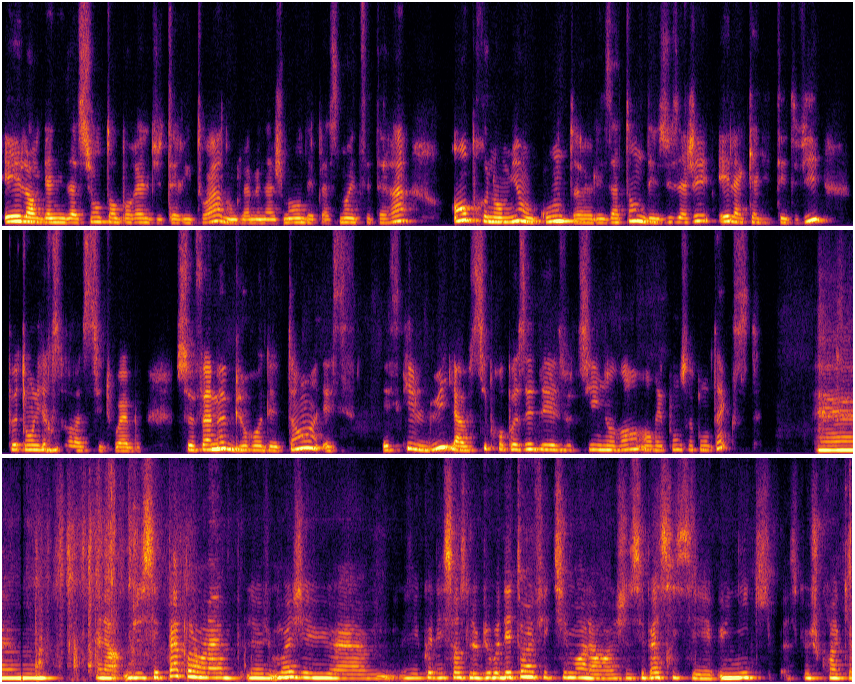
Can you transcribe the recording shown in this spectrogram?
et l'organisation temporelle du territoire, donc l'aménagement, déplacement, etc., en prenant mieux en compte les attentes des usagers et la qualité de vie peut-on lire sur le site web? Ce fameux bureau des temps, est-ce qu'il, lui, il a aussi proposé des outils innovants en réponse au contexte? euh, alors, je ne sais pas pendant la. moi, j'ai eu euh, connaissance le bureau des temps, effectivement. Alors, je ne sais pas si c'est unique, parce que je crois que,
